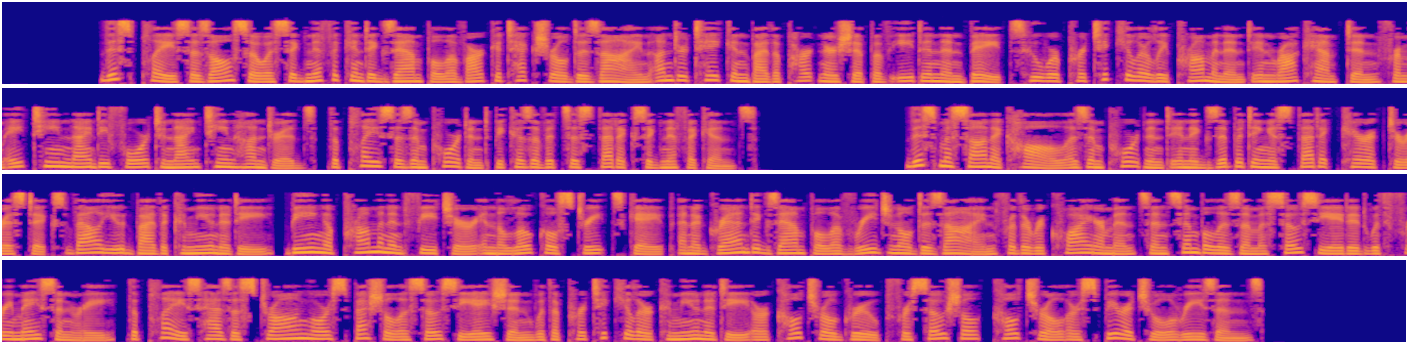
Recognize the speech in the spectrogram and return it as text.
This place is also a significant example of architectural design undertaken by the partnership of Eaton and Bates who were particularly prominent in Rockhampton from 1894 to 1900s. The place is important because of its aesthetic significance. This Masonic Hall is important in exhibiting aesthetic characteristics valued by the community, being a prominent feature in the local streetscape and a grand example of regional design for the requirements and symbolism associated with Freemasonry. The place has a strong or special association with a particular community or cultural group for social, cultural or spiritual reasons.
